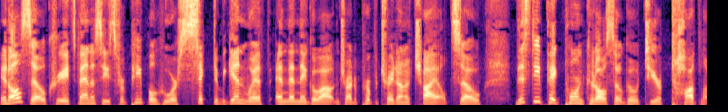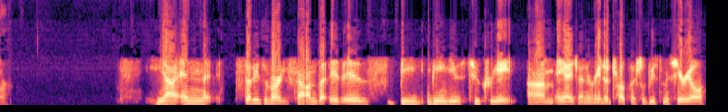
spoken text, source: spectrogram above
it also creates fantasies for people who are sick to begin with, and then they go out and try to perpetrate on a child. So this deepfake porn could also go to your toddler. Yeah, and studies have already found that it is be, being used to create um, AI generated child sexual abuse material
